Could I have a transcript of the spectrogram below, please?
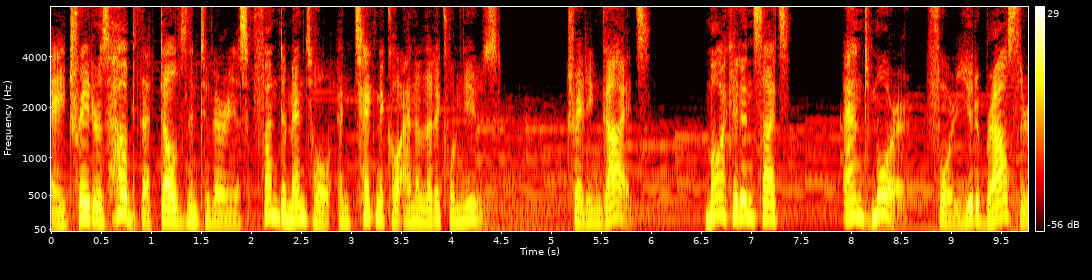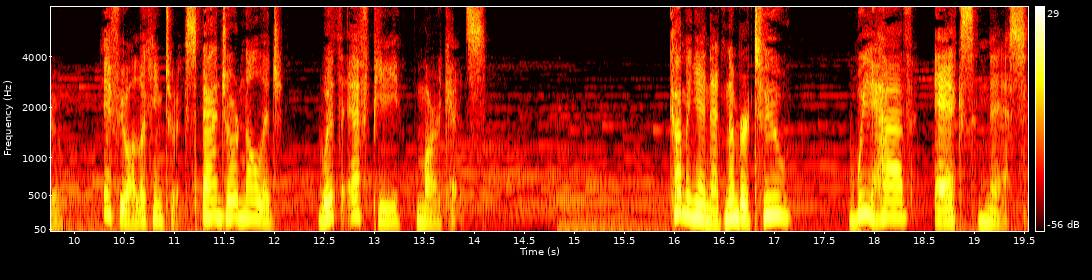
a trader's hub that delves into various fundamental and technical analytical news, trading guides, market insights, and more for you to browse through if you are looking to expand your knowledge with FP Markets. Coming in at number 2, we have Exness.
